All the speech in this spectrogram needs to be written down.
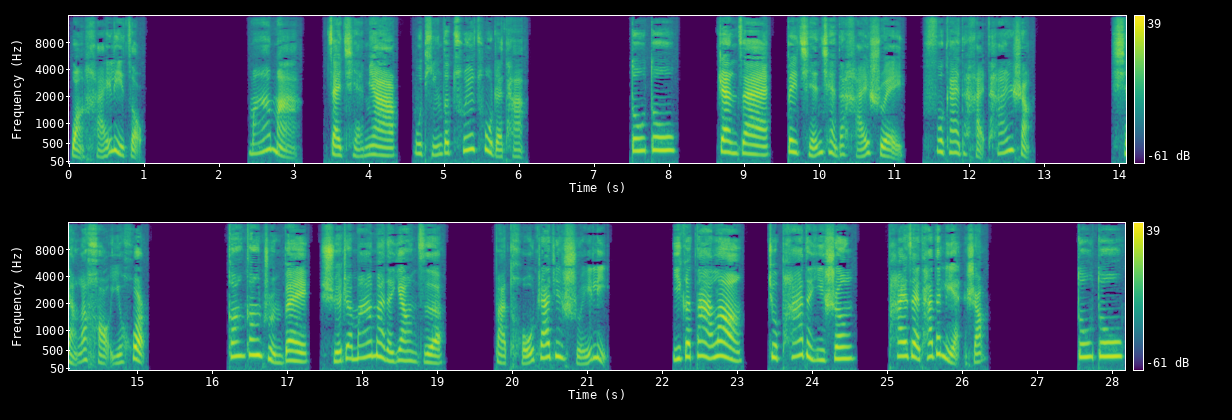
往海里走。妈妈在前面不停地催促着他。兜兜站在。被浅浅的海水覆盖的海滩上，想了好一会儿，刚刚准备学着妈妈的样子，把头扎进水里，一个大浪就啪的一声拍在他的脸上。兜兜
